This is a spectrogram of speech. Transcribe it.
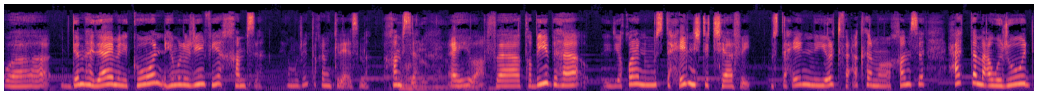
ودمها دائما يكون هيمولوجين فيه خمسة. هيمولوجين تقريبا كذا اسمه. خمسة. أيوة. فطبيبها يقول إنه مستحيل إنك تتشافي. مستحيل إنه يرتفع أكثر من خمسة حتى مع وجود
